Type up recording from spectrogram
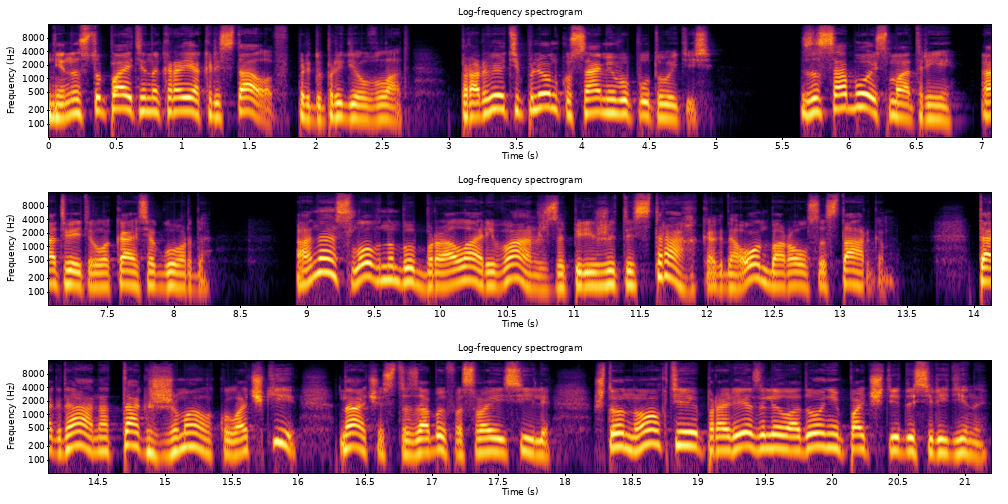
«Не наступайте на края кристаллов», — предупредил Влад. «Прорвете пленку, сами выпутывайтесь». «За собой смотри», — ответила Кася гордо. Она словно бы брала реванш за пережитый страх, когда он боролся с Таргом. Тогда она так сжимала кулачки, начисто забыв о своей силе, что ногти прорезали ладони почти до середины.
